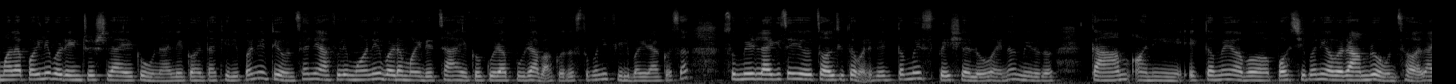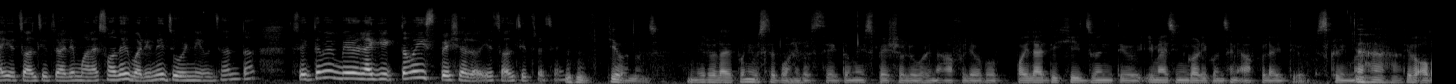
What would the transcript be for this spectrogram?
मलाई पहिल्यैबाट इन्ट्रेस्ट लागेको हुनाले गर्दाखेरि पनि त्यो हुन्छ नि आफूले मनैबाट मैले चाहेको कुरा पुरा भएको जस्तो पनि फिल भइरहेको छ। सो मेरो लागि चाहिँ यो चलचित्र भनेको एकदमै स्पेसल हो होइन? मेरो काम अनि एकदमै अब पछि पनि अब राम्रो हुन्छ होला यो चलचित्रले मलाई सधैँभरि नै जोड्ने हुन्छ नि त। सो एकदमै मेरो लागि एकदमै स्पेसल हो यो चलचित्र चाहिँ। के भन्नुहुन्छ? मेरो लागि पनि उसले भनेको जस्तै एकदमै स्पेसल हो होइन? आफूले अब पहिलादेखि जुन त्यो इमेजिन गरेको हुन्छ नि आफूलाई त्यो स्क्रिनमा त्यो अब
